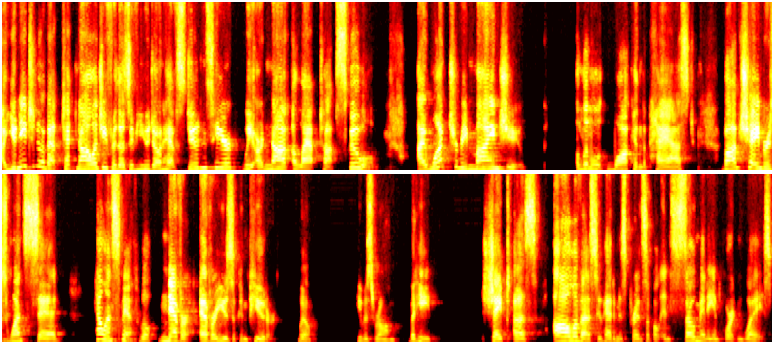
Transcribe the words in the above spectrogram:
uh, you need to know about technology for those of you who don't have students here. We are not a laptop school. I want to remind you a little walk in the past. Bob Chambers once said, Helen Smith will never, ever use a computer. Well, he was wrong, but he shaped us, all of us who had him as principal, in so many important ways.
